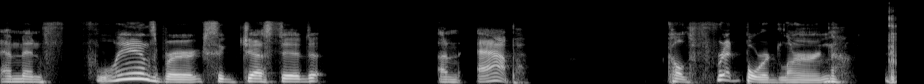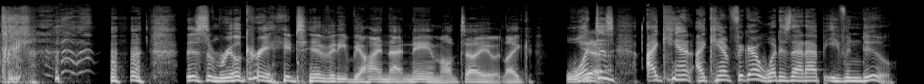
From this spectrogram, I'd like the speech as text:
And then Flansburgh suggested an app called Fretboard Learn There's some real creativity behind that name, I'll tell you. Like What Yeah. does I can't I can't figure out what does that app even do?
